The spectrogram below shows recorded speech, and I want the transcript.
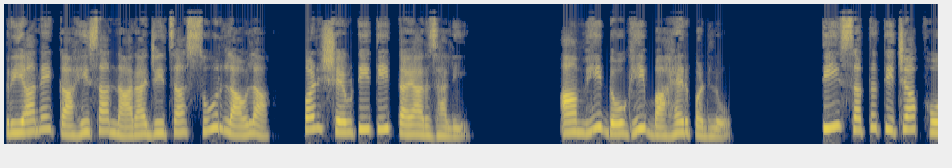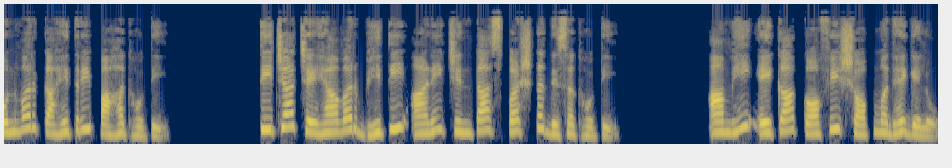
प्रियाने काहीसा नाराजीचा सूर लावला पण शेवटी ती तयार झाली. आम्ही दोघी बाहेर पडलो. ती सततीच्या फोनवर काहीतरी पाहत होती. तिच्या चेहऱ्यावर भीती आणि चिंता स्पष्ट दिसत होती. आम्ही एका कॉफी शॉपमध्ये गेलो.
